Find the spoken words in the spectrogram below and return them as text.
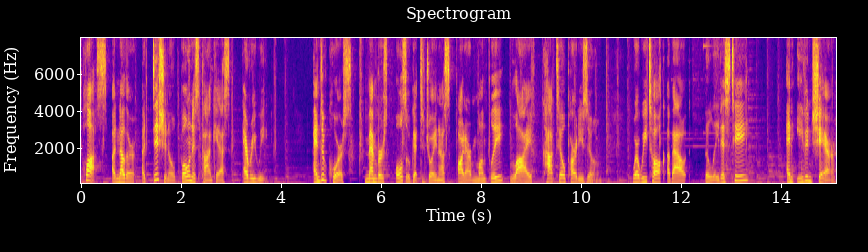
plus another additional bonus podcast every week. And of course, members also get to join us on our monthly live cocktail party Zoom, where we talk about the latest tea and even share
